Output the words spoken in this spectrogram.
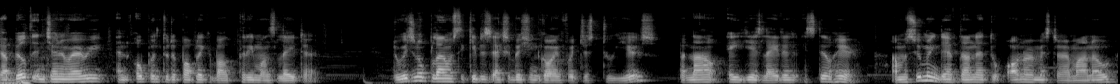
They are built in January and opened to the public about 3 months later. The original plan was to keep this exhibition going for just 2 years, but now 8 years later it's still here. I'm assuming they have done that to honor Mr. Amano,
